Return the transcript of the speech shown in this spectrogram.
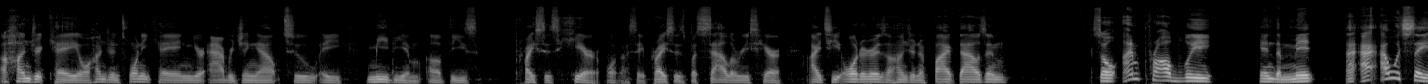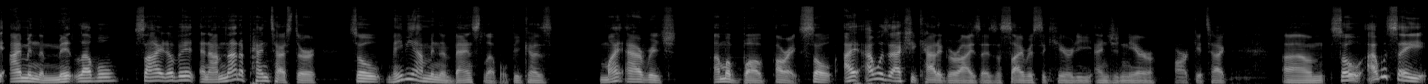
100K or 120K and you're averaging out to a medium of these prices here. Well, I say prices, but salaries here. IT auditors, 105,000. So I'm probably in the mid I, I would say I'm in the mid level side of it and I'm not a pen tester. So maybe I'm in advanced level because my average I'm above. All right. So I, I was actually categorized as a cybersecurity engineer architect. Um, so I would say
